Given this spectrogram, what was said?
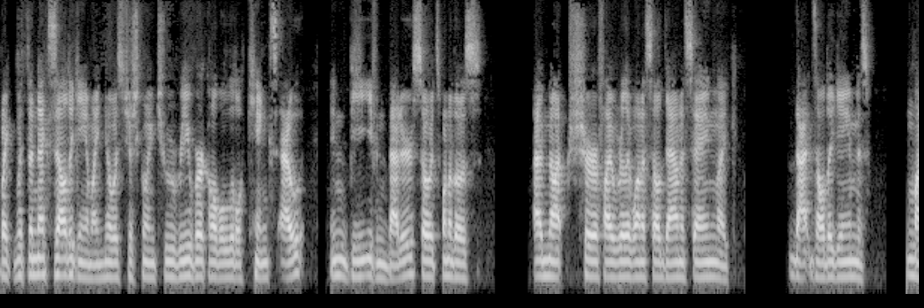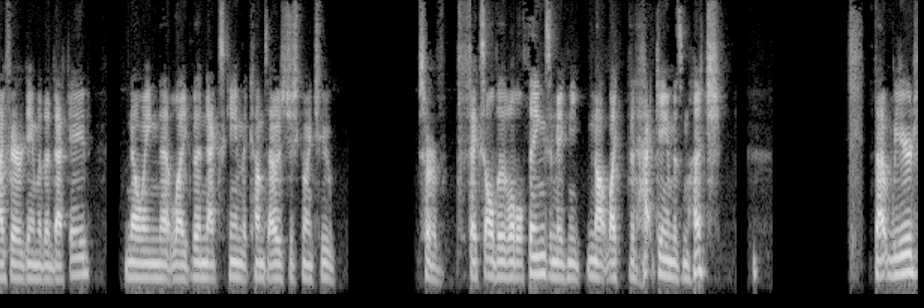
like with the next Zelda game, I know it's just going to rework all the little kinks out and be even better. So it's one of those. I'm not sure if I really want to sell down as saying like that Zelda game is my favorite game of the decade, knowing that like the next game that comes out is just going to sort of fix all the little things and make me not like that game as much. That weird?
